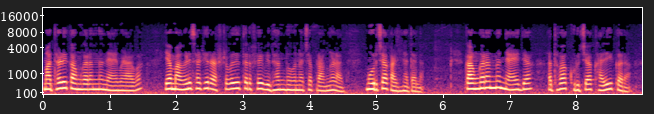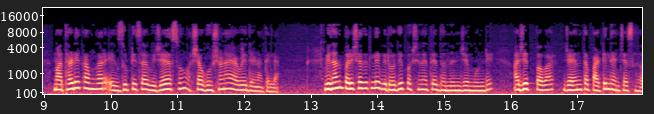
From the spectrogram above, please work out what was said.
माथाडी कामगारांना न्याय मिळावा या मागणीसाठी राष्ट्रवादीतर्फे विधानभवनाच्या प्रांगणात मोर्चा काढण्यात आला. कामगारांना न्याय द्या अथवा खुर्च्या खाली करा. माथाडी कामगार एकजुटीचा विजय असो अशा घोषणा यावेळी देण्यात आल्या. विधान परिषदेतले विरोधी पक्षनेते धनंजय मुंडे अजित पवार जयंत पाटील यांच्यासह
